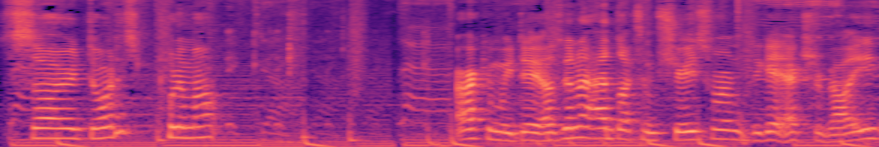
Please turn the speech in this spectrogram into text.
So do I just put him up? I reckon we do. I was gonna add like some shoes for him to get extra value,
